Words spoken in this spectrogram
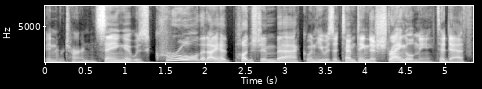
in return, saying it was cruel that I had punched him back when he was attempting to strangle me to death.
